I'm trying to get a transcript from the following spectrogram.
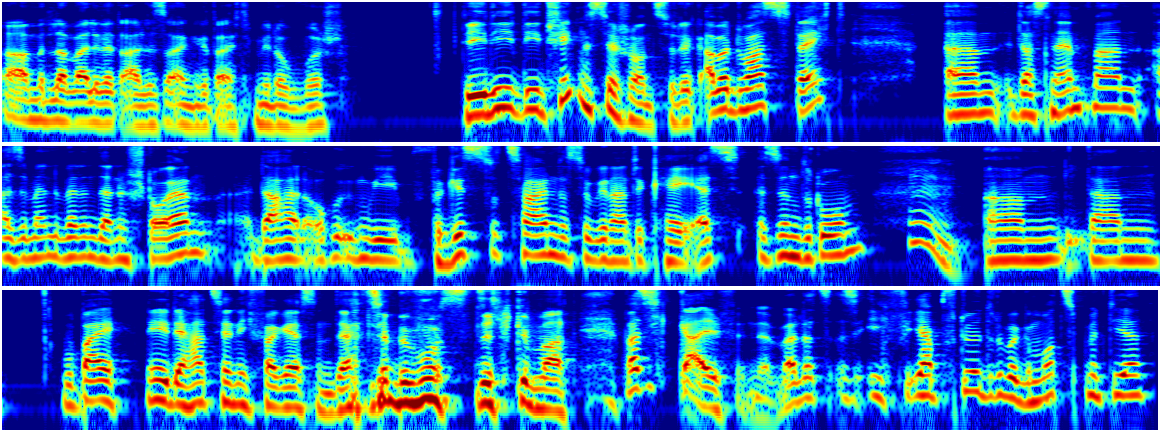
Ah, mittlerweile wird alles eingereicht, mir doch wurscht. Die, die, die schicken es dir schon zurück. Aber du hast recht. Ähm, das nennt man, also wenn, du- wenn du deine Steuern da halt auch irgendwie vergisst zu zahlen, das sogenannte KS-Syndrom, ähm, dann, wobei, nee, der hat's ja nicht vergessen, der hat's ja bewusst nicht gemacht. Was ich geil finde, weil das ist, ich, ich habe früher drüber gemotzt mit dir,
